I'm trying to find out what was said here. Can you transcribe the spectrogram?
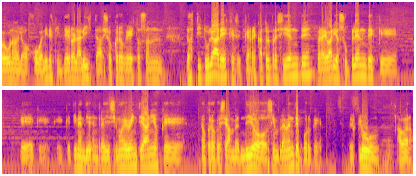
fue uno de los juveniles que integró la lista. Yo creo que estos son los titulares que, rescató el presidente, pero hay varios suplentes que, que, tienen entre 19 y 20 años que no creo que sean vendidos simplemente porque el club, a ver,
